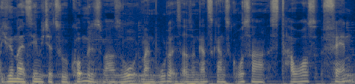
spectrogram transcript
ich will mal erzählen, wie ich dazu gekommen bin. Es war so, mein Bruder ist also ein ganz, ganz großer Star Wars-Fan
